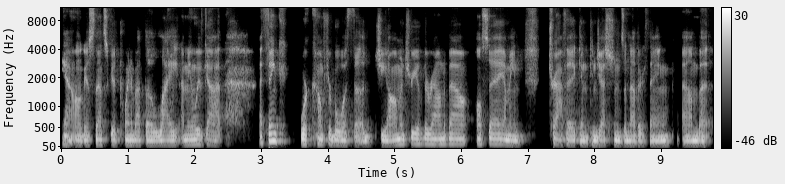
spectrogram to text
Yeah, August, that's a good point about the light. I mean, we've got, I think we're comfortable with the geometry of the roundabout, I'll say. I mean, traffic and congestion is another thing. Um, but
